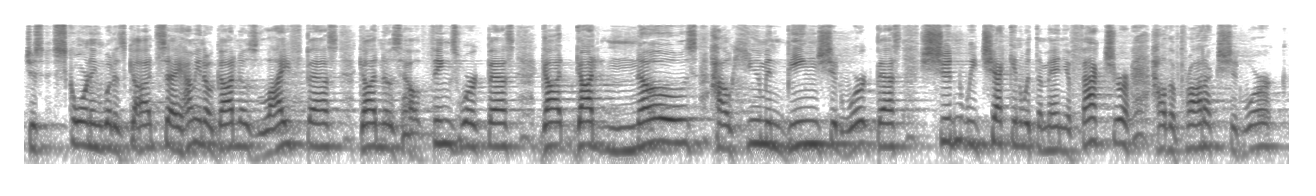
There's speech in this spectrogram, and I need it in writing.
just scorning what does God say. How many know God knows life best? God knows how things work best. God, God knows how human beings should work best. Shouldn't we check in with the manufacturer how the product should work?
